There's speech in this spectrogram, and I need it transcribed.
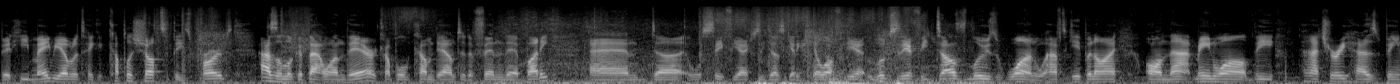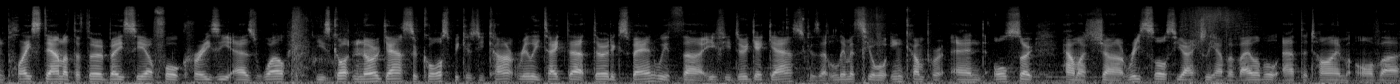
But he may be able to take a couple of shots at these probes. Has a look at that one there. A couple come down to defend their buddy and uh, we'll see if he actually does get a kill off here. It looks as if he does lose one. We'll have to keep an eye on that. Meanwhile, the hatchery has been placed down at the third base here for Crazy as well. He's got no gas, of course, because you can't really take that third expand with uh, if you do get gas, because that limits your income and also how much uh, resource you actually have available at the time of uh,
